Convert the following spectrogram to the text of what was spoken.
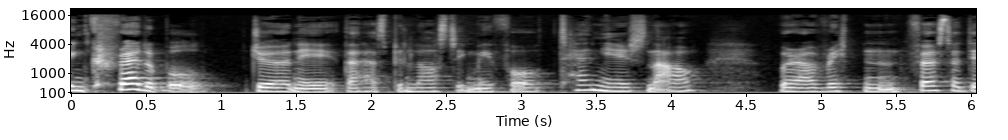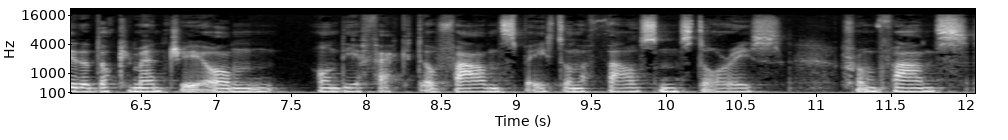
incredible journey that has been lasting me for 10 years now, where I've written first, I did a documentary on, on the effect of fans based on a thousand stories from fans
